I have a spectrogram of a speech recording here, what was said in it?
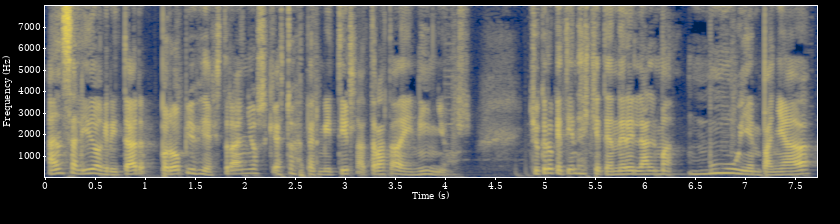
Han salido a gritar propios y extraños que esto es permitir la trata de niños. Yo creo que tienes que tener el alma muy empañada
